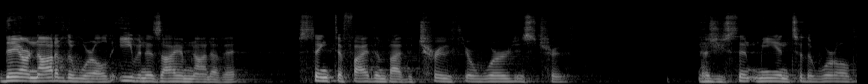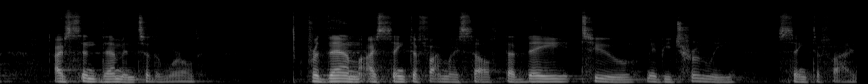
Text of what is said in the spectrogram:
They are not of the world, even as I am not of it. Sanctify them by the truth. Your word is truth. As you sent me into the world, I've sent them into the world. For them I sanctify myself, that they too may be truly sanctified.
